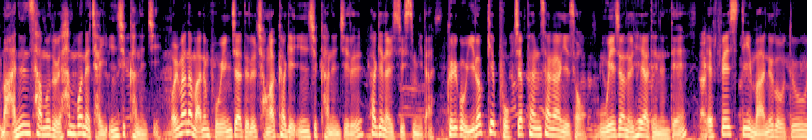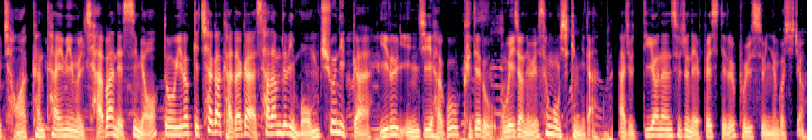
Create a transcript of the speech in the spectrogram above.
많은 사물을 한 번에 잘 인식하는지 얼마나 많은 보행자들을 정확 하게 인식하는지를 확인할 수 있습니다. 그리고 이렇게 복잡한 상황에서 우회전을 해야 되는데 FSD만으로도 정확한 타이밍을 잡아냈으며 또 이렇게 차가 가다가 사람들이 멈추니까 이를 인지하고 그대로 우회전을 성공시킵니다. 아주 뛰어난 수준 FSD를 볼수 있는 것이죠.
